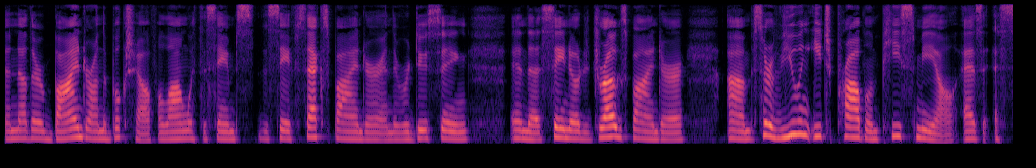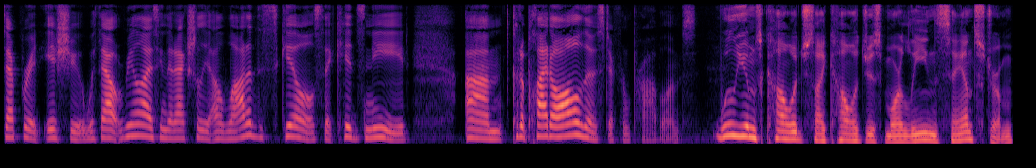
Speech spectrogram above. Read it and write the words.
another binder on the bookshelf, along with the same the safe sex binder and the reducing and the say no to drugs binder. Um, sort of viewing each problem piecemeal as a separate issue without realizing that actually a lot of the skills that kids need um, could apply to all those different problems. Williams College psychologist Marlene Sandstrom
